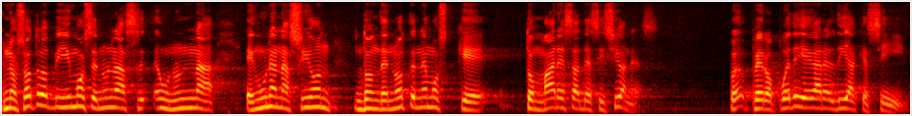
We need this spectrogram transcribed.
Nosotros vivimos en una, en una, en una nación donde no tenemos que tomar esas decisiones, Pe- pero puede llegar el día que sí.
